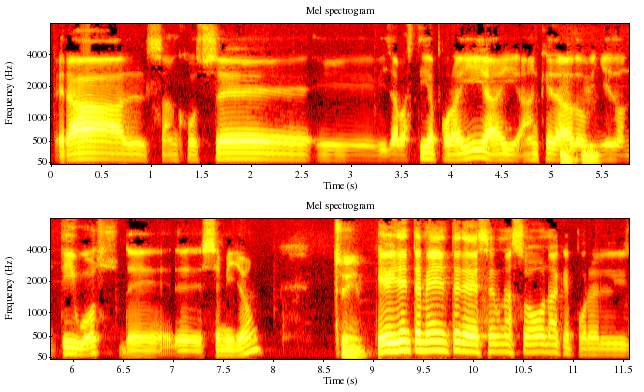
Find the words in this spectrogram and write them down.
Peral, San José, eh, Villa Bastía, por ahí hay, han quedado viñedos antiguos de, semillón. Sí. Que evidentemente debe ser una zona que por el,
